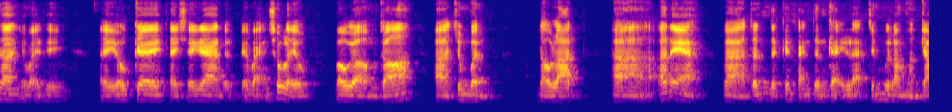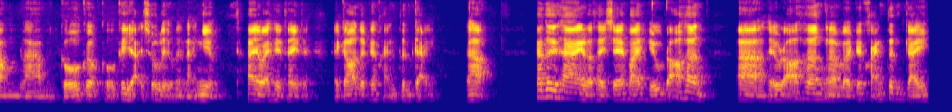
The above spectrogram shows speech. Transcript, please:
thôi. Như vậy thì thì ok thầy sẽ ra được cái bảng số liệu bao gồm có à, trung bình độ lệch uh, à, SE và tính được cái khoảng tin cậy là 95% là của, của của cái giải số liệu này là nhiều. Hay vậy thì thầy thầy có được cái khoảng tin cậy. Đó cái thứ hai là thầy sẽ phải hiểu rõ hơn à, hiểu rõ hơn à, về cái khoảng tin cậy.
